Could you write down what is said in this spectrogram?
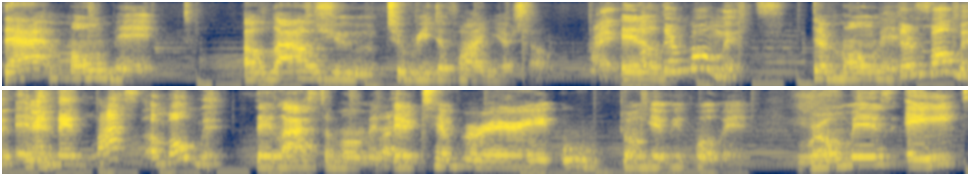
that moment allows you to redefine yourself. Right. It'll- Well, they're moments. They're moments. They're moments. And- And, they last a moment. they last a moment. Right. They're temporary. Ooh, don't get me quoting. Romans 8,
